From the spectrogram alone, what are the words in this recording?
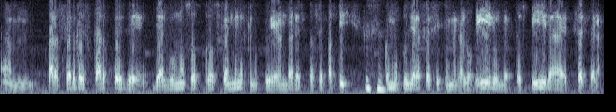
um, para hacer descarte de, algunos otros gérmenes que nos pudieran dar estas hepatitis, como pudiera ser citomegalovirus, leptospira, etcétera.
